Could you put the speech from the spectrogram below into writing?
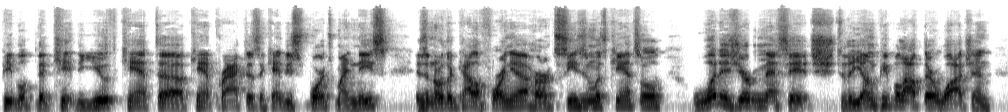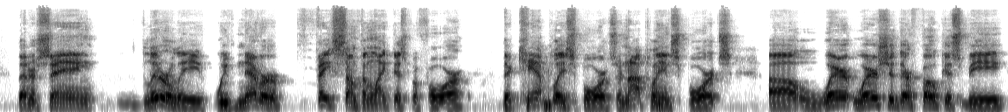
people the the youth can't uh, can't practice they can't do sports. My niece is in northern california. Her season was canceled. What is your message to the young people out there watching that are saying literally we've never faced something like this before they can't play sports they're not playing sports uh, where where should their focus be?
